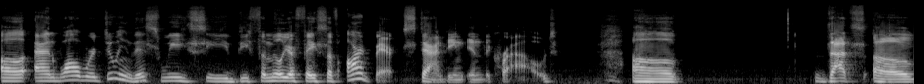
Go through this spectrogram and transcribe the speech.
Uh, and while we're doing this, we see the familiar face of Ardbert standing in the crowd. Uh, that's uh,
